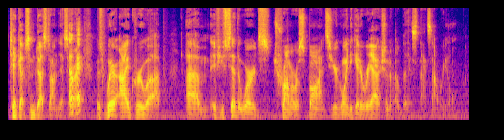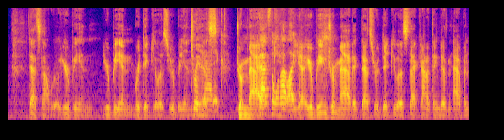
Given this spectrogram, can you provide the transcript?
kick up some dust on this. all Okay. right? Because where I grew up, um, if you said the words trauma response, you're going to get a reaction of, oh, that's, that's not real. That's not real. You're being you're being ridiculous. You're being this. Dramatic. Dramatic. That's the one I like. Yeah, you're being dramatic. That's ridiculous. That kind of thing doesn't happen.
